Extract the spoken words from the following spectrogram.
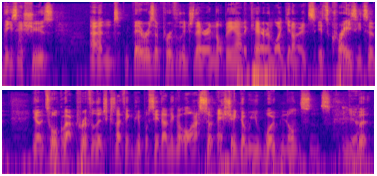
these issues, and there is a privilege there in not being out of care. And like you know, it's it's crazy to you know talk about privilege because I think people see that and they go, oh, that's so SJW woke nonsense. Yeah. But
